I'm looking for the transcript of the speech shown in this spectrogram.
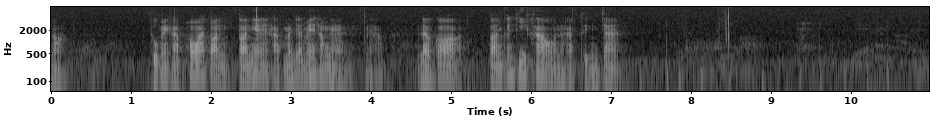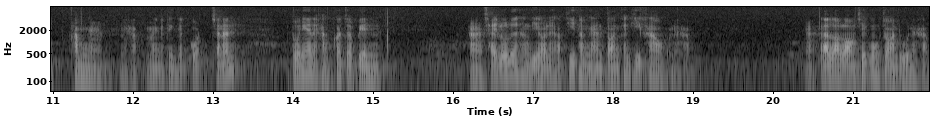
เนาะถูกไหมครับ เพราะว่าตอนตอนนี้นะครับมันจะไม่ทำงานนะครับ แล้วก็ตอนเคลื่อนที่เข้านะครับถึงจะทำงานนะครับ มันก็ถึงจะกด ฉะนั้นตัวนี้นะครับก็จะเป็นอ่าใช้โรลเลอร์ทางเดียวนะครับ ที่ทำงานตอนเคลื่อนที่เข้านะครับ แล้วเราลองเช็ควงจรดูนะครับ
